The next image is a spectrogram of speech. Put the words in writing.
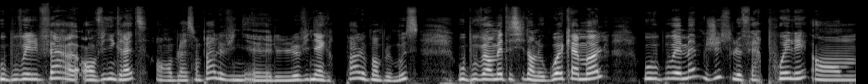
vous pouvez le faire euh, en vinaigrette, en remplaçant par le, euh, le vinaigre par le pamplemousse. Vous pouvez en mettre aussi dans le guacamole, ou vous pouvez même juste le faire poêler en,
